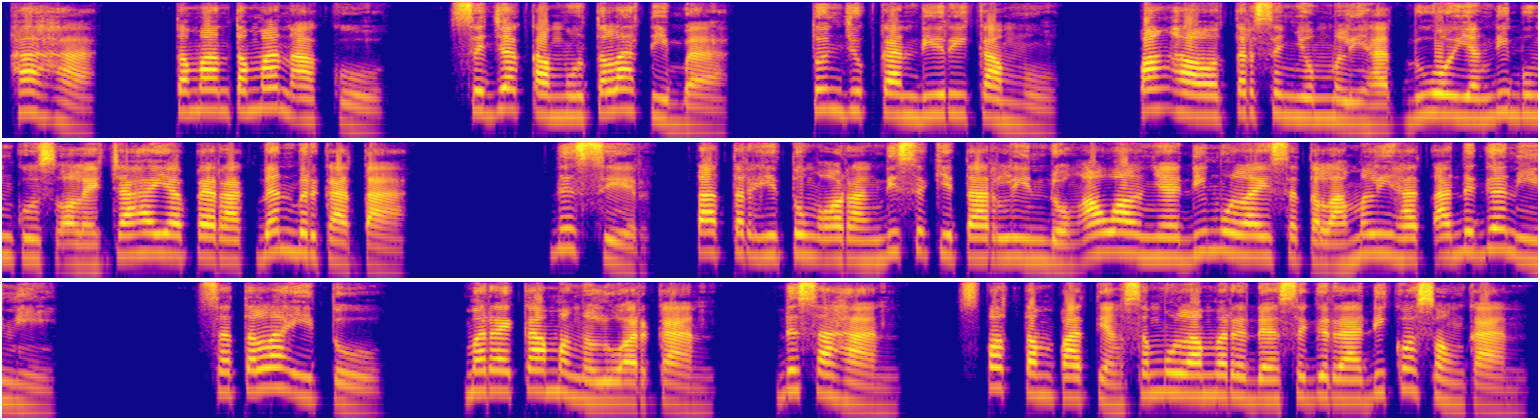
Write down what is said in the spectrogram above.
Haha, teman-teman aku, Sejak kamu telah tiba, tunjukkan diri kamu. Pang Hao tersenyum melihat duo yang dibungkus oleh cahaya perak dan berkata, Desir, tak terhitung orang di sekitar Lindong awalnya dimulai setelah melihat adegan ini. Setelah itu, mereka mengeluarkan desahan, spot tempat yang semula mereda segera dikosongkan.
